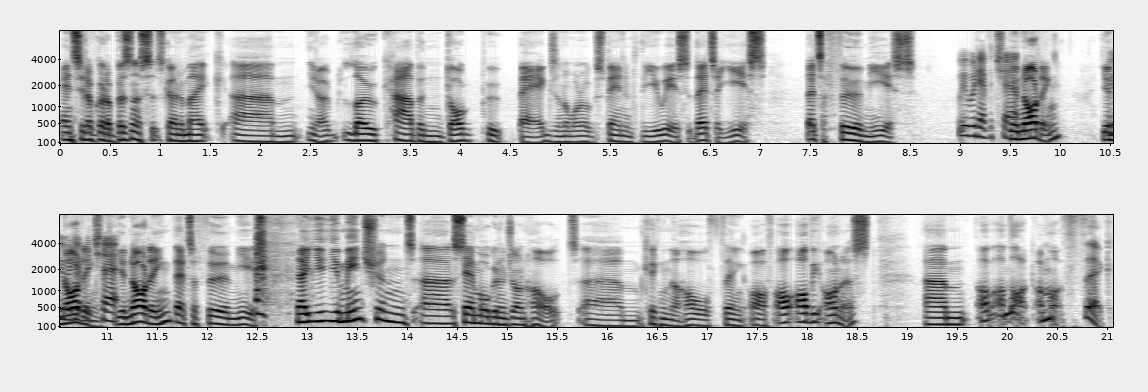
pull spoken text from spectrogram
and said, "I've got a business that's going to make, um, you know, low carbon dog poop bags, and I want to expand into the US," that's a yes. That's a firm yes. We would have a chat. You're nodding. You're We would have a nodding. You're nodding. That's a firm yes. now, you, you mentioned uh, Sam Morgan and John Holt um, kicking the whole thing off. I'll, I'll be honest. Um, I'm not. I'm not thick,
